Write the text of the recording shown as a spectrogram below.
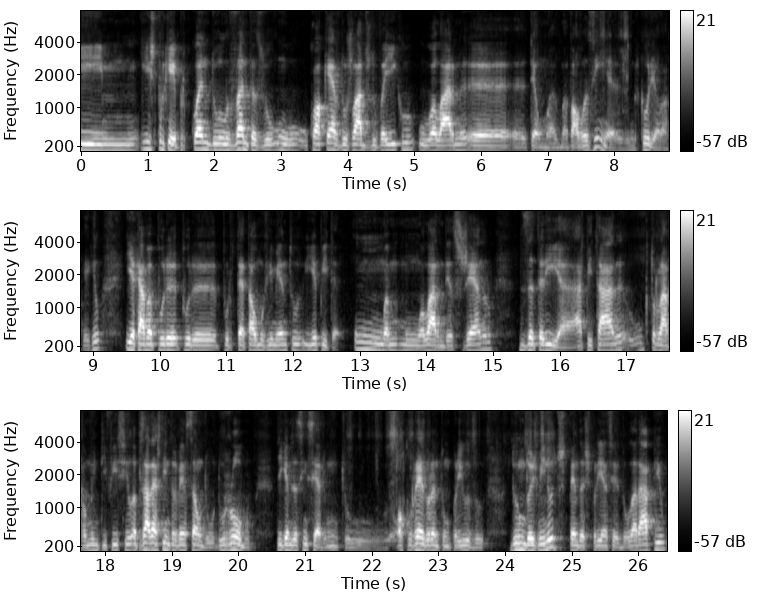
E isto porquê? Porque quando levantas o, o, qualquer dos lados do veículo, o alarme uh, tem uma, uma válvulazinha de mercúrio ou aquilo, e acaba por, por, por detectar o movimento e apita. Uma, um alarme desse género desataria a apitar, o que tornava muito difícil, apesar desta intervenção do, do roubo, digamos assim, ser muito ocorrer durante um período de um, dois minutos, depende da experiência do larápio,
